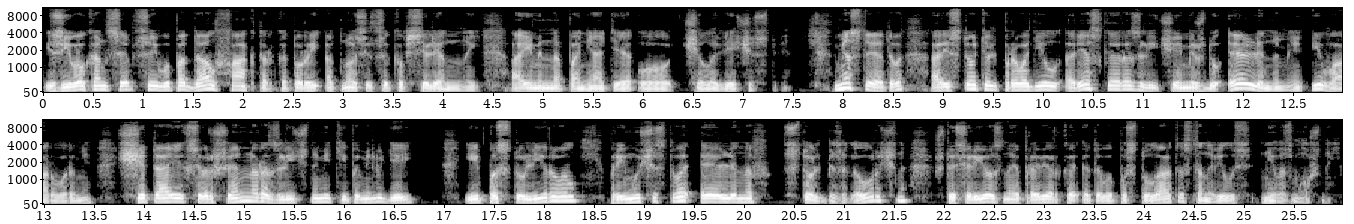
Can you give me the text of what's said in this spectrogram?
Из его концепции выпадал фактор, который относится ко Вселенной, а именно понятие о человечестве. Вместо этого Аристотель проводил резкое различие между эллинами и варварами, считая их совершенно различными типами людей – и постулировал преимущество эллинов столь безоговорочно, что серьезная проверка этого постулата становилась невозможной.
